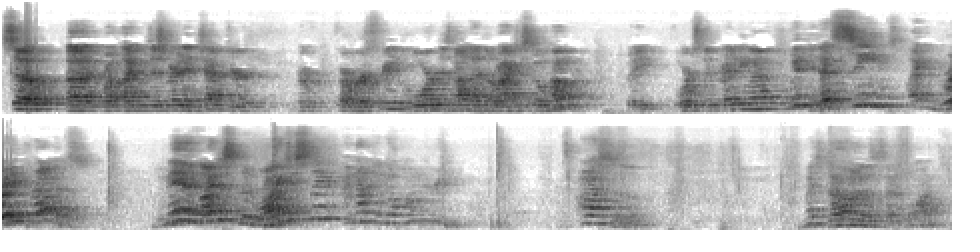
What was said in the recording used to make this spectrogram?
So, uh, like we just read in chapter or, verse 3, the Lord does not let the righteous go hungry, but he thwarts the craving of the wicked. That seems like a great promise. Man, if I just live righteously, I'm not going to go hungry. That's awesome. Much Domino's as I want.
